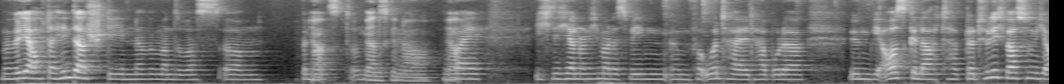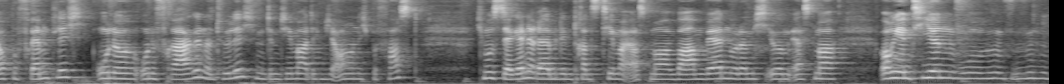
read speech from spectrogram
man will ja auch dahinter stehen, ne, wenn man sowas ähm, benutzt. Ja, und, ganz genau. Ja, wobei ja. ich dich ja noch nicht mal deswegen ähm, verurteilt habe oder irgendwie ausgelacht habe. Natürlich war es für mich auch befremdlich, ohne, ohne Frage, natürlich. Mit dem Thema hatte ich mich auch noch nicht befasst. Ich musste ja generell mit dem Trans-Thema erstmal warm werden oder mich ähm, erstmal orientieren, wo,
